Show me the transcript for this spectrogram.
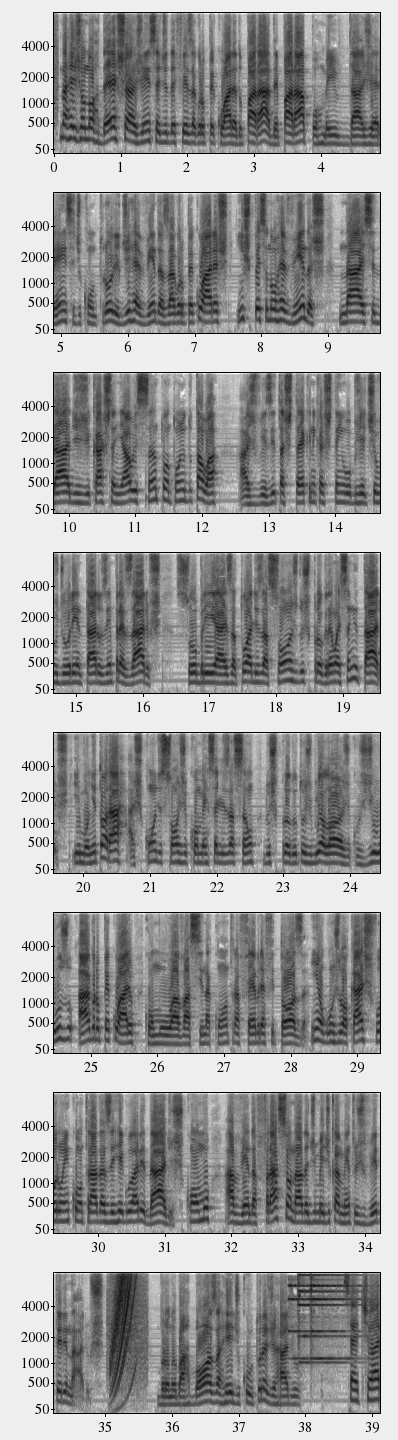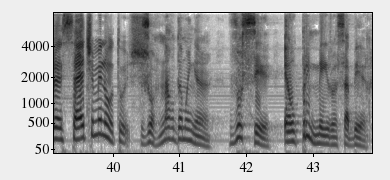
Na região Nordeste, a Agência de Defesa Agropecuária do Pará, DEPARÁ, por meio da Gerência de Controle de Revendas Agropecuárias, inspecionou revendas nas cidades de Castanhal e Santo Antônio do Tauá as visitas técnicas têm o objetivo de orientar os empresários sobre as atualizações dos programas sanitários e monitorar as condições de comercialização dos produtos biológicos de uso agropecuário, como a vacina contra a febre aftosa. Em alguns locais foram encontradas irregularidades, como a venda fracionada de medicamentos veterinários. Bruno Barbosa, Rede Cultura de Rádio. 7 horas 7 minutos. Jornal da Manhã. Você é o primeiro a saber.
